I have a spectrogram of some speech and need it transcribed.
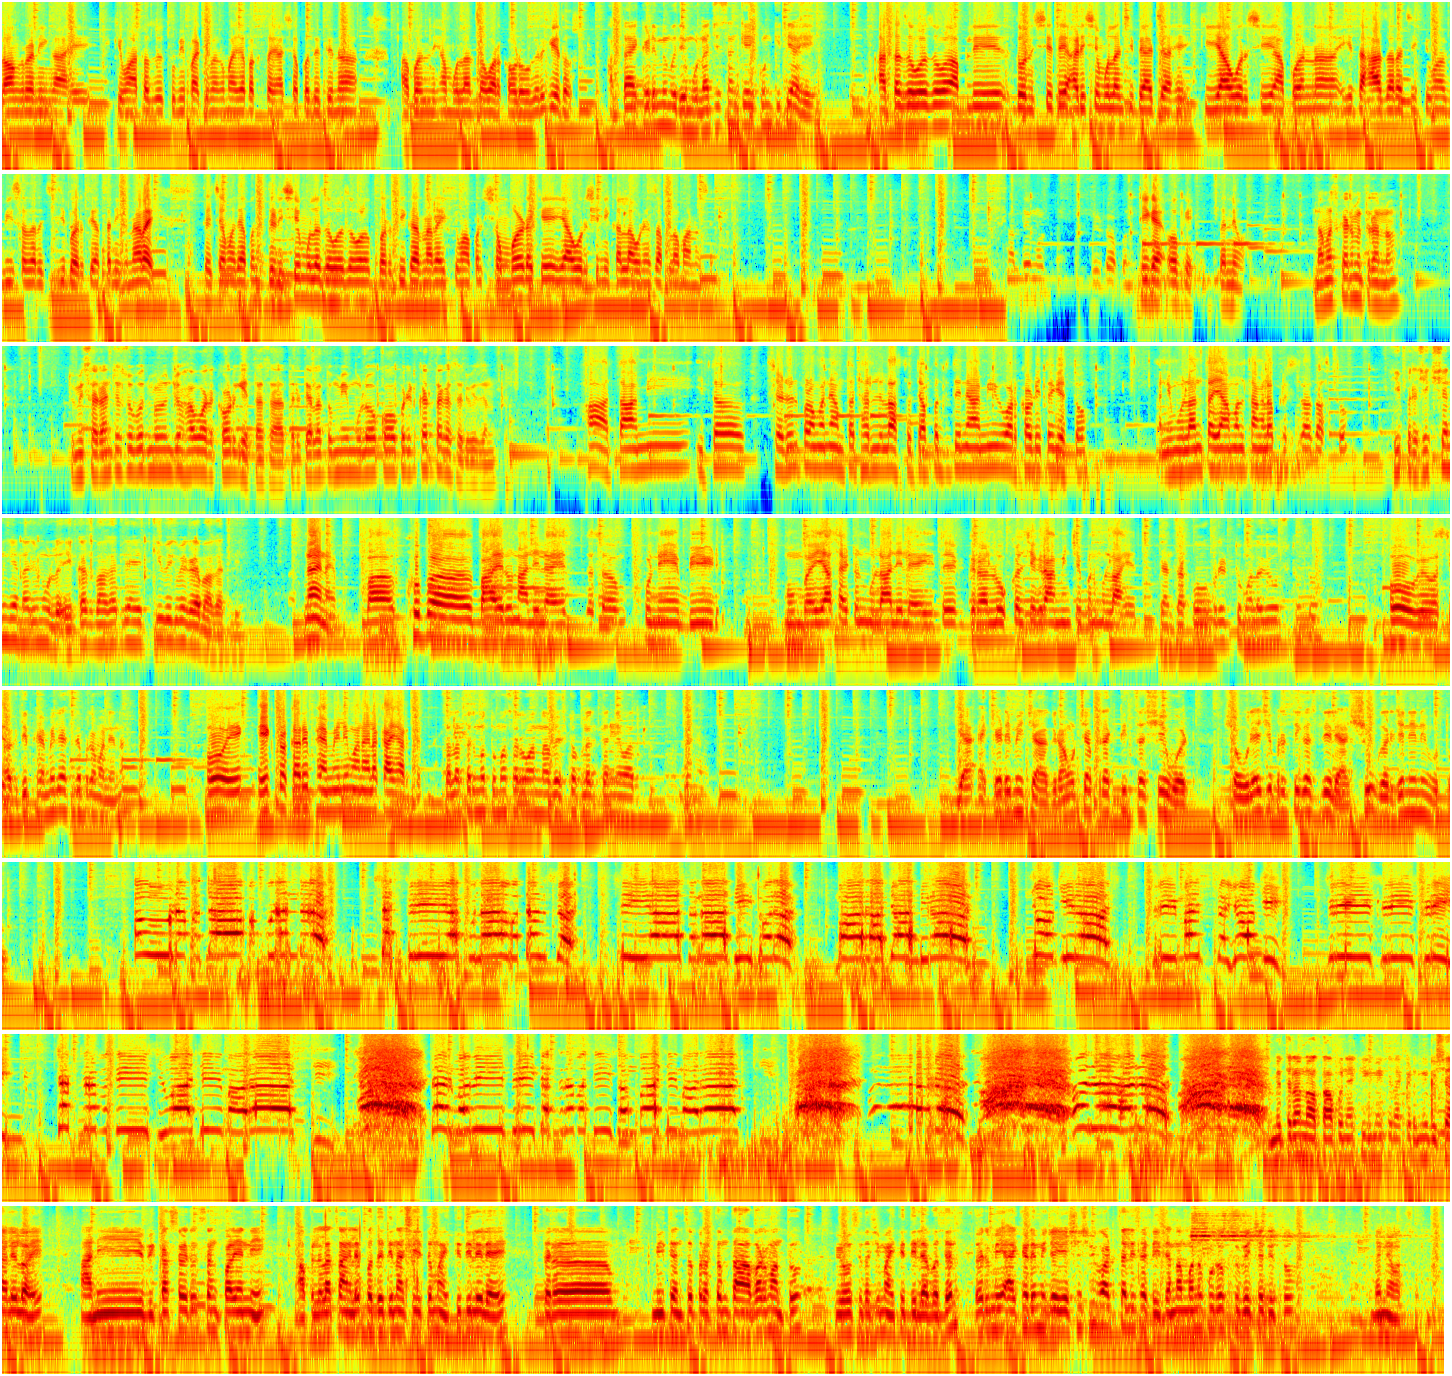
लॉंग रनिंग आहे किंवा आता जो तुम्ही पाठीमागे माझ्या बघताय अशा पद्धतीनं आपण ह्या मुलांचा वर्कआउट वगैरे घेत असतो आता अकॅडमीमध्ये मुलांची संख्या एकूण किती आहे? आता जवळजवळ आपली दोनशे ते अडीचशे मुलांची बॅच आहे की या वर्षी आपण ही दहा हजाराची किंवा वीस हजाराची जी भरती आता निघणार आहे त्याच्यामध्ये आपण दीडशे मुलं जवळजवळ भरती करणार आहे किंवा आपण शंभर टक्के या वर्षी निकाल लावण्याचा आपला मानस आहे. ठीक आहे. ओके. धन्यवाद. नमस्कार मित्रांनो. तुम्ही सरांच्या सोबत मिळून जो हा वर्कआउट घेत असा तर त्याला तुम्ही मुलं कोऑपरेट करता का सर्वजण? हा आता आम्ही इथं शेड्यूल प्रमाणे आमचा ठरलेला असतो. त्या पद्धतीने आम्ही वर्कआउट इथं घेतो. आणि मुलांचाही आम्हाला चांगला प्रतिसाद असतो. ही प्रशिक्षण घेणारी मुलं एकाच भागातली आहेत की वेगवेगळ्या भागातली? नाही नाही. बा खूप अं, बाहेरून आलेले आहेत. जसं पुणे बीड मुंबई या साईडून मुलं आलेले आहेत. इथे ग्र लोकलचे ग्रामीणचे पण मुलं आहेत. त्यांचा कोऑपरेट तुम्हाला व्यवस्थित होतो? हो व्यवस्थित. अगदी फॅमिली असल्याप्रमाणे ना? हो एक एक प्रकारे फॅमिली म्हणायला काही हरकत नाही. चला तर मग तुम्हा सर्वांना बेस्ट ऑफ लक धन्यवाद. या अकॅडमीच्या ग्राउंडच्या प्रॅक्टिसचा शेवट शौर्याचे प्रतीक असलेल्या शिवगर्जनेने होतो. गौड प्रताप पुरंदर क्षत्रिय कुलावतंस सिंहासनाधीश्वर महाराजाधिराज योगीराज श्रीमंत योगी श्री श्री श्री छत्रपती शिवाजी महाराज की धर्मवीर श्री छत्रपती संभाजी महाराज मित्रांनो आता आपण या किंगमेकर अकॅडमी विषयी आलेलो आहे. आणि विकास संगपाळ यांनी आपल्याला चांगल्या पद्धतीने अशी इथं माहिती दिलेली आहे. तर मी त्यांचं प्रथमतः आभार मानतो व्यवस्थित अशी माहिती दिल्याबद्दल. तर मी अकॅडमीच्या यशस्वी वाटचालीसाठी त्यांना मनपूर्वक शुभेच्छा देतो. धन्यवाद सर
